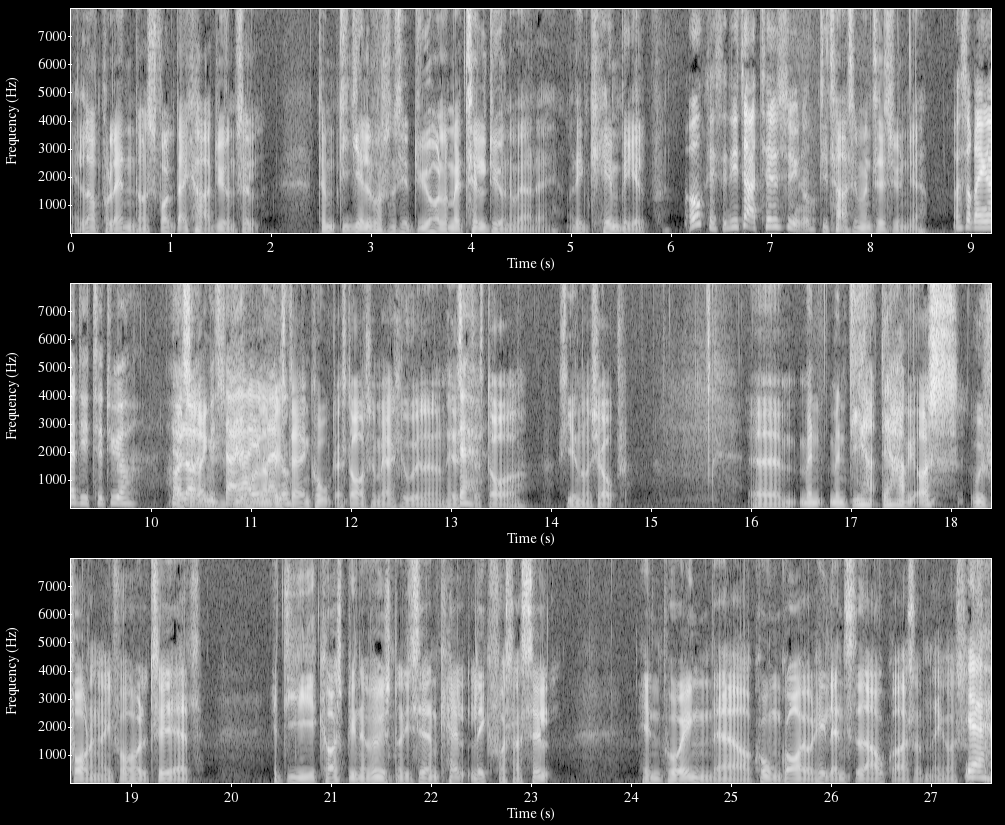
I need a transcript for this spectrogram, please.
eller på landet også, folk, der ikke har dyrene selv, dem, de hjælper sådan set dyreholder med at tælle dyrene hver dag. Og det er en kæmpe hjælp. Okay, så de tager tilsynet, De tager simpelthen tilsyn, ja. og så ringer de til dyreholderen, Ja, så ringer de til er dyreholderen, hvis der er en ko, der står til mærkelig ud, eller en hest, Ja. der står og siger noget sjovt. Øh, men men de har, der har vi også udfordringer i forhold til, at, at de kan også blive nervøse, når de ser en kald ligge for sig selv hen på engen der, og konen går jo et helt andet sted og afgræsser den, ikke også? Ja. Så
